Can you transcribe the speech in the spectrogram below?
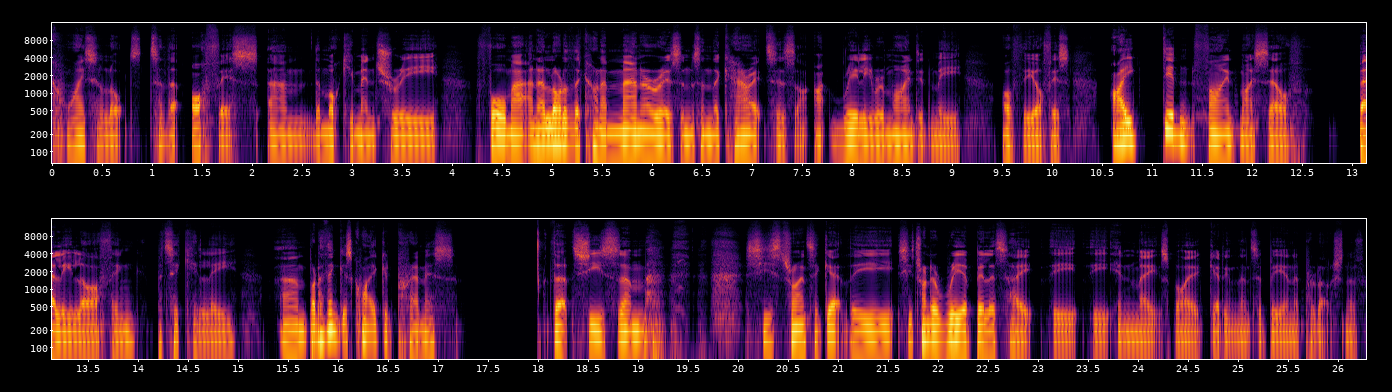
quite a lot to The Office, um, the mockumentary format, and a lot of the kind of mannerisms and the characters really reminded me of The Office. I didn't find myself belly laughing particularly, um, but I think it's quite a good premise that she's um, she's trying to get the she's trying to rehabilitate the the inmates by getting them to be in a production of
